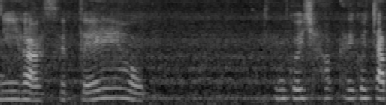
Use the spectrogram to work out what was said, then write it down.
นี่ค่ะเสร็จแล้วเส้นก๋วยจับให้ก๋วยจับ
